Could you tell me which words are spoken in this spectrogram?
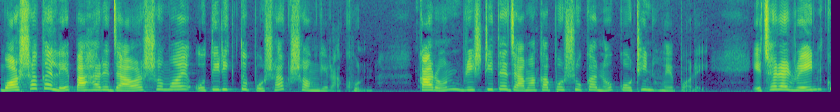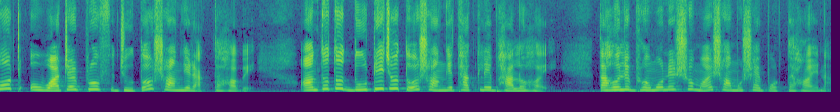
বর্ষাকালে পাহাড়ে যাওয়ার সময় অতিরিক্ত পোশাক সঙ্গে রাখুন, কারণ বৃষ্টিতে জামাকাপড় শুকানো কঠিন হয়ে পড়ে। এছাড়া রেইনকোট ও ওয়াটারপ্রুফ জুতো সঙ্গে রাখতে হবে। অন্তত দুটি জুতো সঙ্গে থাকলে ভালো হয়, তাহলে ভ্রমণের সময় সমস্যায় পড়তে হয় না।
